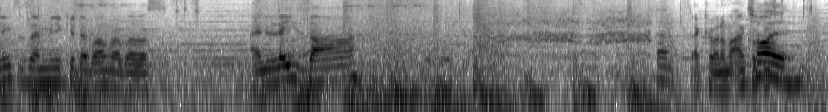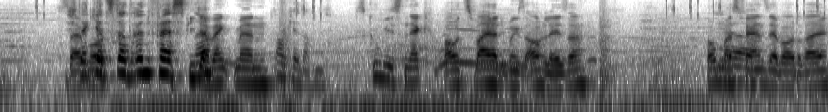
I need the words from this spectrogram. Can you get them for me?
Links ist ein Minikit, da brauchen wir aber was. Ein Laser. Ähm, Da können wir nochmal angucken. Toll. Ich steck jetzt da drin fest, Peter ne? Bankman, Okay, doch nicht. Scooby Snack, Bau 2 hat übrigens auch Laser. Homers Ja. Fernseher, Bau 3.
